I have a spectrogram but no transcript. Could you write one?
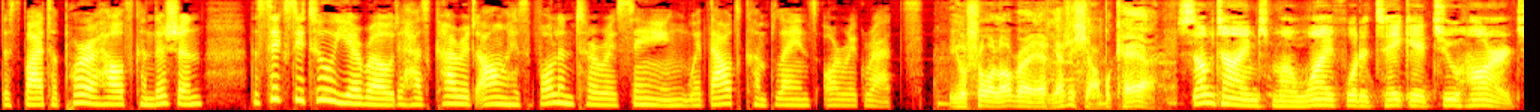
Despite a poor health condition, the 62-year-old has carried on his voluntary singing without complaints or regrets. Sometimes my wife would take it too hard,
